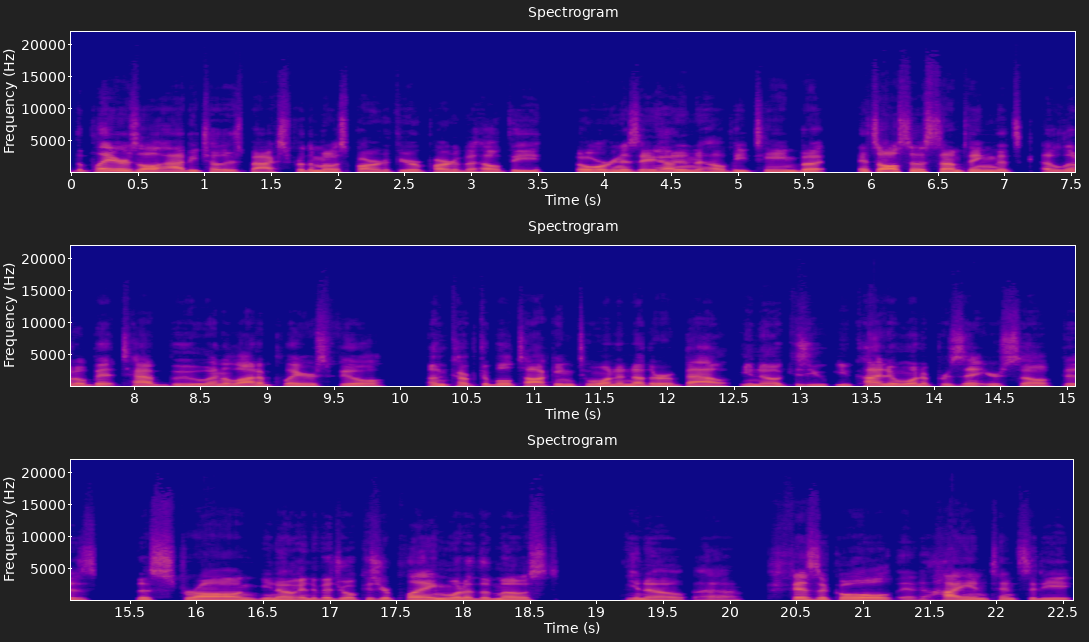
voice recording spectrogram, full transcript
the players all have each other's backs for the most part if you're a part of a healthy organization yeah. and a healthy team. But it's also something that's a little bit taboo and a lot of players feel uncomfortable talking to one another about, you know, because you you kind of want to present yourself as this strong, you know, individual because you're playing one of the most, you know, uh, physical and high intensity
